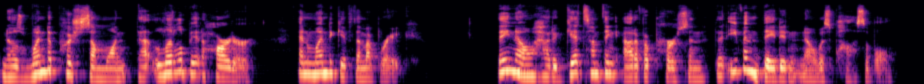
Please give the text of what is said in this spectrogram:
knows when to push someone that little bit harder and when to give them a break. They know how to get something out of a person that even they didn't know was possible.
